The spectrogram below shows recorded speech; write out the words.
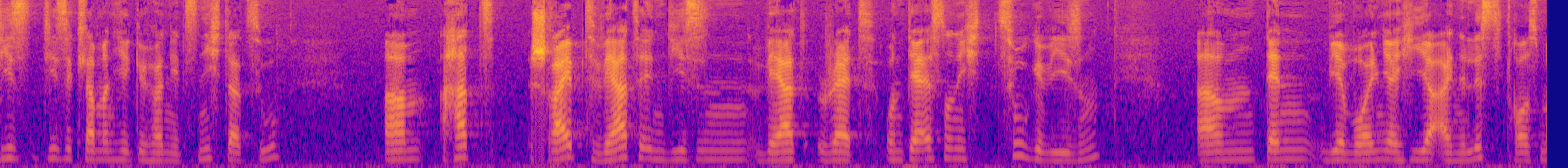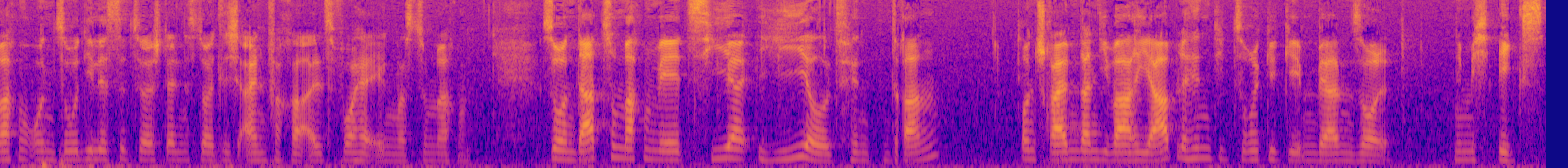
dies, diese Klammern hier gehören jetzt nicht dazu, ähm, hat, schreibt Werte in diesen Wert red und der ist noch nicht zugewiesen, ähm, denn wir wollen ja hier eine Liste draus machen und so die Liste zu erstellen ist deutlich einfacher als vorher irgendwas zu machen. So und dazu machen wir jetzt hier yield hinten dran und schreiben dann die Variable hin, die zurückgegeben werden soll, nämlich x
